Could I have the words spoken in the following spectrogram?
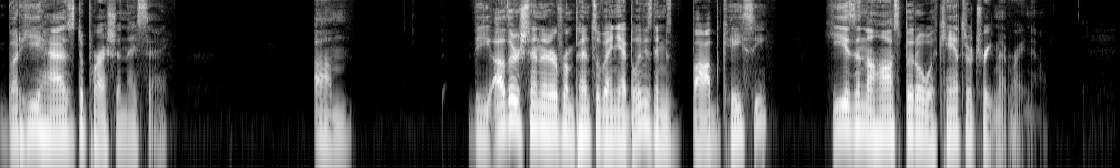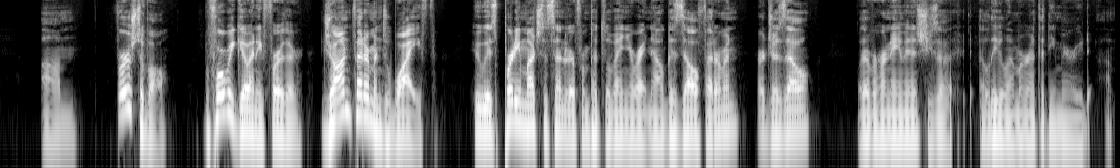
but he has depression, they say. Um, the other senator from Pennsylvania, I believe his name is Bob Casey. He is in the hospital with cancer treatment right now. Um, first of all, before we go any further, John Fetterman's wife, who is pretty much the senator from Pennsylvania right now, Gazelle Fetterman or Gisele, whatever her name is, she's a illegal immigrant that he married. Um,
